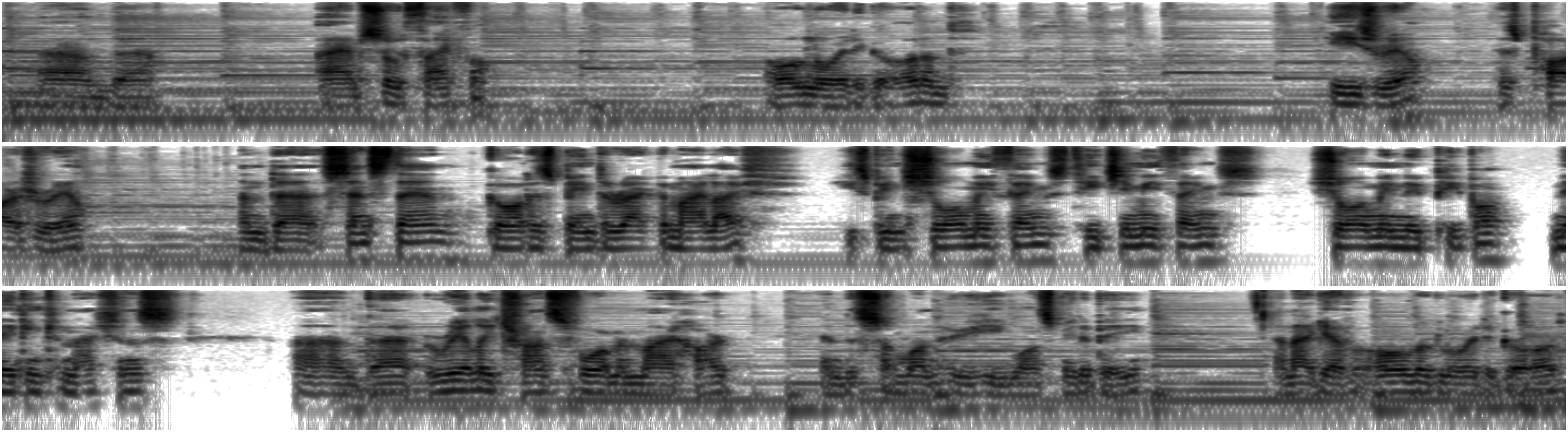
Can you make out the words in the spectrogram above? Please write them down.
And uh, I am so thankful. All glory to God, and He's real. His power is real. And uh, since then, God has been directing my life He's been showing me things, teaching me things, showing me new people, making connections, and uh, really transforming my heart into someone who He wants me to be. And I give all the glory to God,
